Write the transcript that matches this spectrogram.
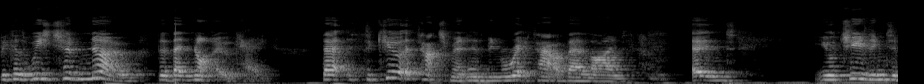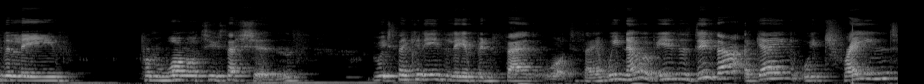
because we should know that they're not okay. That secure attachment has been ripped out of their lives, and you're choosing to believe from one or two sessions which they could easily have been fed what to say. And we know abusers do that. Again, we're trained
